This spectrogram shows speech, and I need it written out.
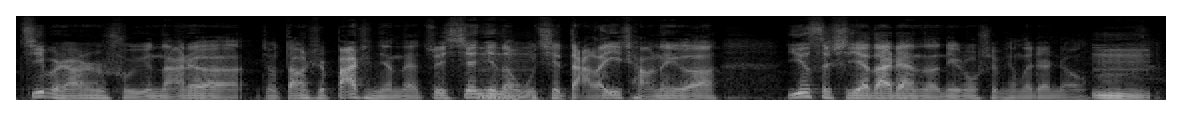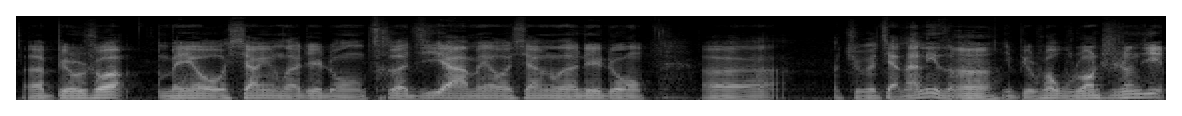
基本上是属于拿着就当时八十年代最先进的武器打了一场那个一次世界大战的那种水平的战争。嗯，呃，比如说没有相应的这种侧击啊，没有相应的这种呃，举个简单例子吧，你比如说武装直升机。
